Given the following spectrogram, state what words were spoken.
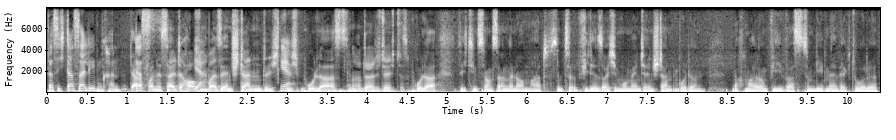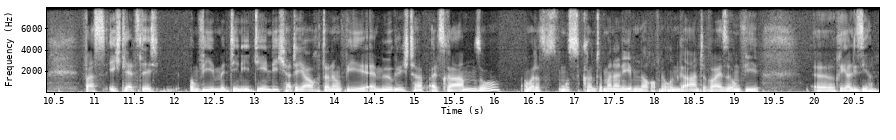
dass ich das erleben kann. Davon das, ist halt haufenweise entstanden durch, Ja. durch Polars, ne? dadurch, dass Polar sich den Songs angenommen hat. Es sind viele solche Momente entstanden, wo dann nochmal irgendwie was zum Leben erweckt wurde. Was ich letztlich irgendwie mit den Ideen, die ich hatte, ja auch dann irgendwie ermöglicht habe, als Rahmen so. Aber das muss, konnte man dann eben auch auf eine ungeahnte Weise irgendwie äh, realisieren.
